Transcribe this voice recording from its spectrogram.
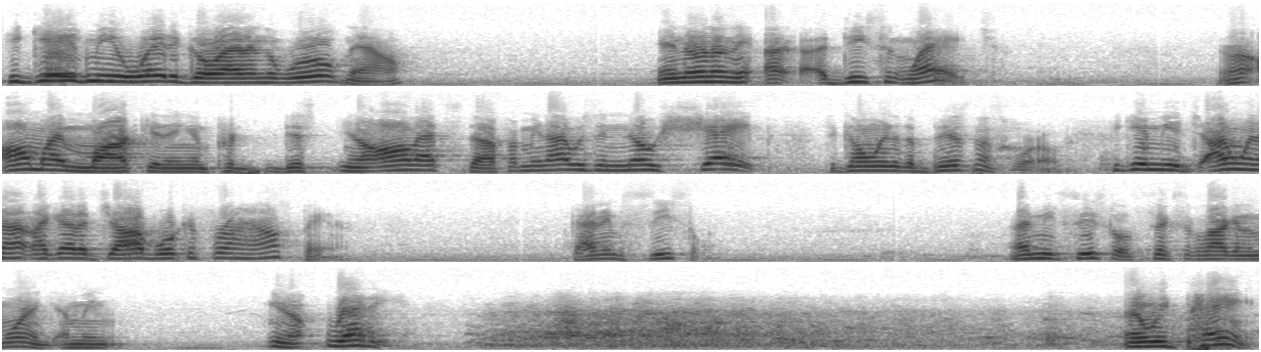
He gave me a way to go out in the world now and earn a, a decent wage. All my marketing and you know all that stuff. I mean, I was in no shape to go into the business world. He gave me a, I went out and I got a job working for a house painter. A guy named Cecil. I meet Cecil at six o'clock in the morning. I mean, you know, ready. and we'd paint.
